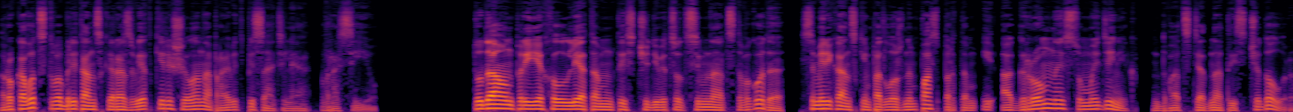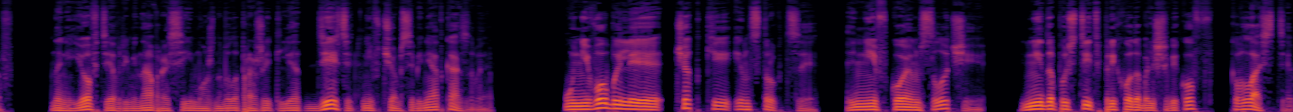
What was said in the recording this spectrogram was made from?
руководство британской разведки решило направить писателя в Россию. Туда он приехал летом 1917 года с американским подложным паспортом и огромной суммой денег 21 тысяча долларов. На нее в те времена в России можно было прожить лет десять, ни в чем себе не отказывая. У него были четкие инструкции: ни в коем случае не допустить прихода большевиков к власти.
